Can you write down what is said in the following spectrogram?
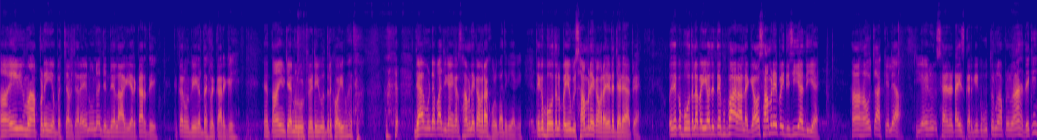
ਹਾਂ ਇਹ ਵੀ ਮੈਂ ਆਪਣਾ ਹੀ ਆ ਬੱਚਾ ਵਿਚਾਰਾ ਇਹਨੂੰ ਨਾ ਜਿੰਦੇ ਲਾ ਕੇ ਯਾਰ ਘਰ ਦੇ ਤੇ ਘਰੋਂ ਬੇਗਲ ਦਖਲ ਕਰਕੇ ਤੇ ਤਾਂ ਹੀ ਵਿਚਾਰ ਨੂੰ ਰੋਟੀ ਰੇਟੀ ਉਧਰ ਖਵਾਈ ਮੈਂ ਤਾਂ। ਜਾ ਮੁੰਡਾ ਭੱਜ ਗਿਆ ਕਰ, ਸਾਹਮਣੇ ਕਮਰਾ ਖੋਲ ਭੱਜ ਕੇ ਜਾ ਕੇ। ਤੇ ਇੱਕ ਬੋਤਲ ਪਈ ਹੋਊਗੀ ਸਾਹਮਣੇ ਕਮਰਾ ਜਿਹੜਾ ਜੜਿਆ ਪਿਆ। ਉਹਦੇ ਇੱਕ ਬੋਤਲ ਪਈ ਆ, ਉਹਦੇ ਤੇ ਫਫਾਰਾ ਲੱਗਿਆ, ਉਹ ਸਾਹਮਣੇ ਪਈ ਦਿਸੀ ਜਾਂਦੀ ਹੈ ਹਾਂ ਹਾਂ, ਉਹ ਚੱਕ ਕੇ ਲਿਆ। ਠੀਕ ਹੈ ਇਹਨੂੰ ਸੈਨੀਟਾਈਜ਼ ਕਰਕੇ ਕਬੂਤਰ ਨੂੰ ਆਪਣੇ ਨੂੰ ਆ ਦੇਖੀ?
